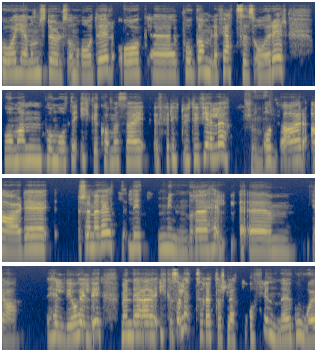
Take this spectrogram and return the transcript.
går gjennom stølsområder og eh, på gamle ferdselsårer hvor man på en måte ikke kommer seg fritt ut i fjellet. Skjønner. Og der er det generelt litt mindre hel, eh, ja, heldig og heldig, men det er ikke så lett rett og slett å finne gode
